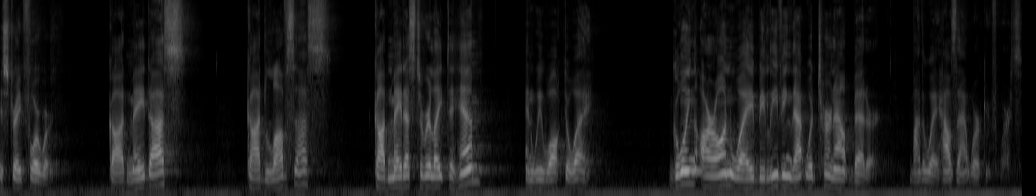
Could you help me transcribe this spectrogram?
is straightforward. God made us, God loves us, God made us to relate to Him, and we walked away going our own way, believing that would turn out better. By the way, how's that working for us?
